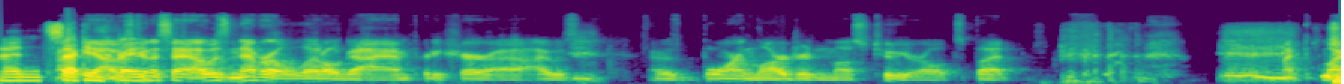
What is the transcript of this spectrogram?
and second yeah, I was gonna say I was never a little guy. I'm pretty sure uh, I was. I was born larger than most two year olds, but my, my.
